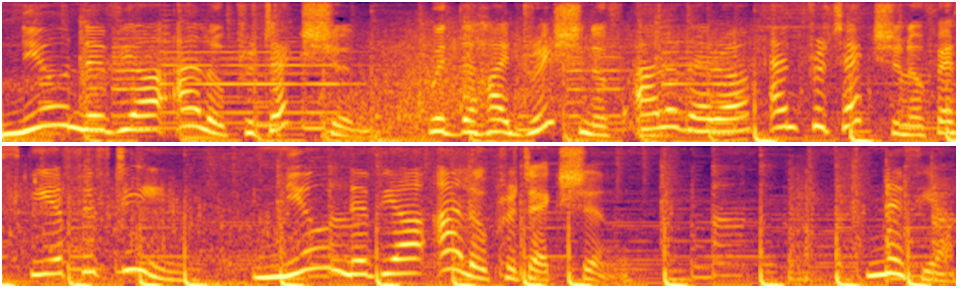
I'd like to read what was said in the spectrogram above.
New Nivea Aloe Protection with the hydration of aloe vera and protection of SPF 15. New Nivea Aloe Protection. Nivea.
